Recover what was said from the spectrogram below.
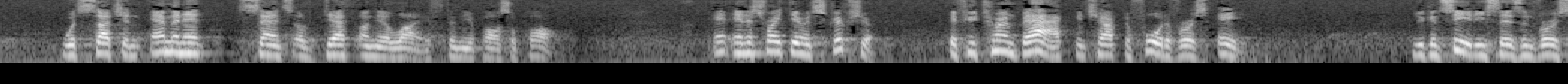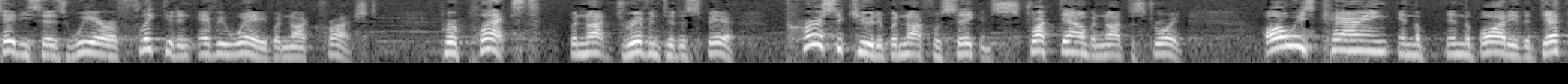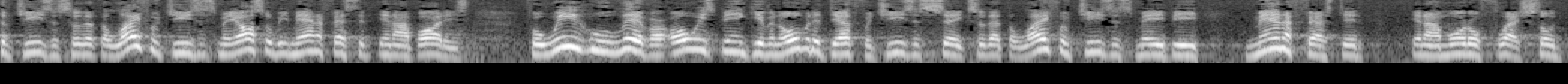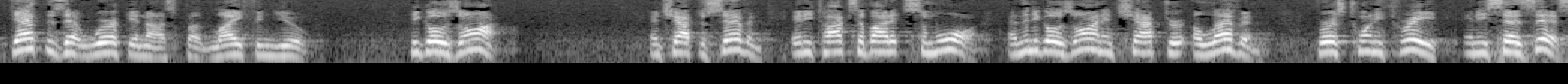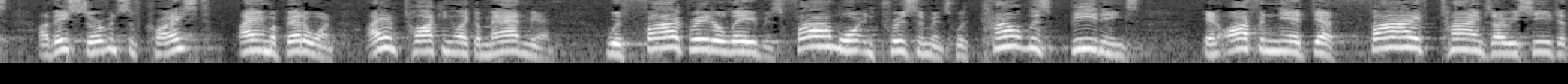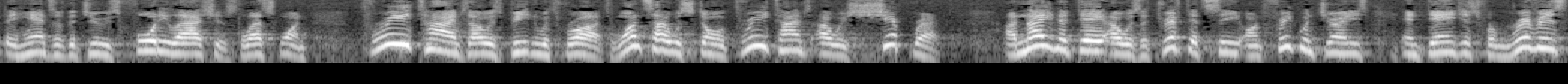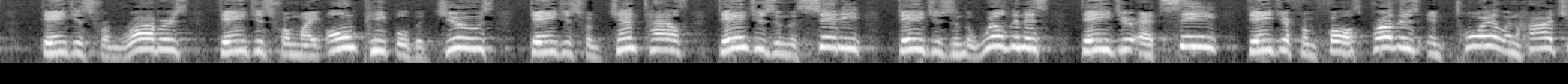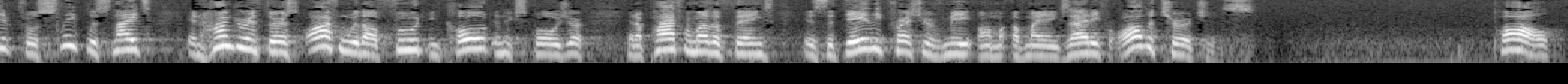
with such an eminent sense of death on their life than the Apostle Paul. And, and, it's right there in Scripture. If you turn back in chapter 4 to verse 8, you can see it. He says in verse 8, he says, We are afflicted in every way, but not crushed, perplexed, but not driven to despair, persecuted, but not forsaken, struck down, but not destroyed always carrying in the, in the body the death of Jesus, so that the life of Jesus may also be manifested in our bodies. For we who live are always being given over to death for Jesus' sake, so that the life of Jesus may be manifested in our mortal flesh. So death is at work in us, but life in you. He goes on in chapter 7, and he talks about it some more. And then he goes on in chapter 11, verse 23, and he says this, are they servants of Christ? I am a better one. I am talking like a madman, with far greater labors, far more imprisonments, with countless beatings, and often near death. Five times I received at the hands of the Jews 40 lashes, less one. Three times I was beaten with rods. Once I was stoned. Three times I was shipwrecked. A night and a day I was adrift at sea on frequent journeys and dangers from rivers dangers from robbers, dangers from my own people, the Jews, dangers from Gentiles, dangers in the city, dangers in the wilderness, danger at sea, danger from false brothers, in toil and hardship through sleepless nights, in hunger and thirst, often without food, in cold and exposure. And apart from other things, is the daily pressure of me, um, of my anxiety for all the churches. Paul,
